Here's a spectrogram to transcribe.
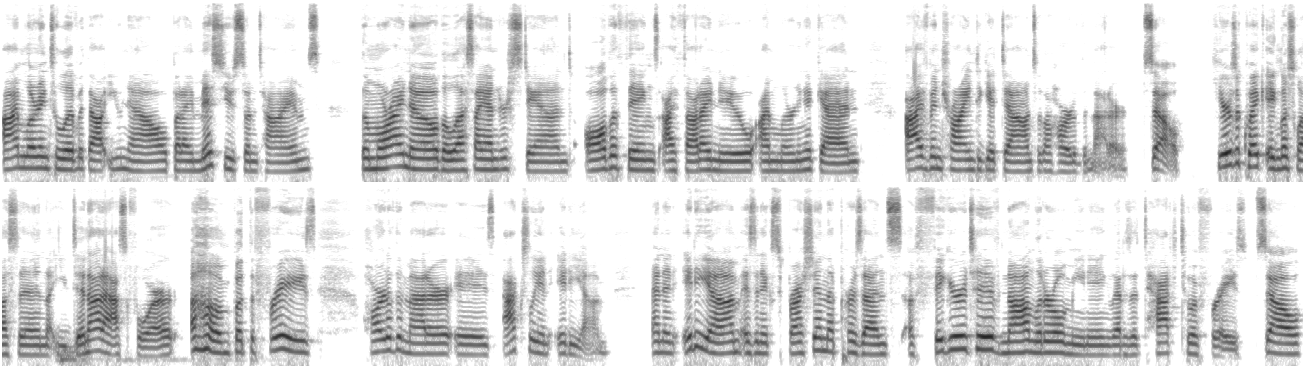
I'm learning to live without you now, but I miss you sometimes. The more I know, the less I understand. All the things I thought I knew, I'm learning again. I've been trying to get down to the heart of the matter. So, here's a quick English lesson that you did not ask for. Um, but the phrase heart of the matter is actually an idiom. And an idiom is an expression that presents a figurative, non literal meaning that is attached to a phrase. So,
